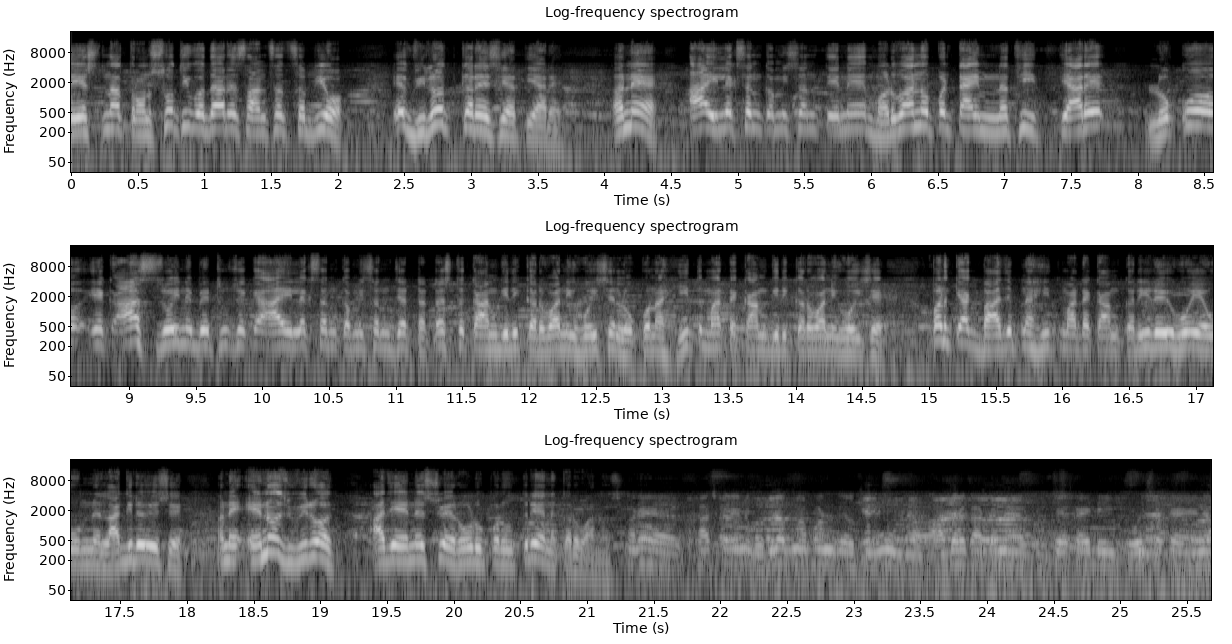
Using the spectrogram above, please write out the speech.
દેશના ત્રણસોથી વધારે સાંસદ સભ્યો એ વિરોધ કરે છે અત્યારે. અને આ ઇલેક્શન કમિશન તેને મળવાનો પણ ટાઈમ નથી. ત્યારે લોકો એક આશ જોઈને બેઠું છે કે આ ઇલેક્શન કમિશન જે તટસ્થ કામગીરી કરવાની હોય છે, લોકોના હિત માટે કામગીરી કરવાની હોય છે. પણ ક્યાંક ભાજપના હિત માટે કામ કરી રહ્યું હોય એવું અમને લાગી રહ્યું છે. અને એનો જ વિરોધ આજે એનએસયુએ રોડ ઉપર ઉતરી અને કરવાનો છે. ખાસ કરીને ગુજરાતમાં પણ આધાર કાર્ડ અને ચેક આઈડી હોઈ શકે એને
